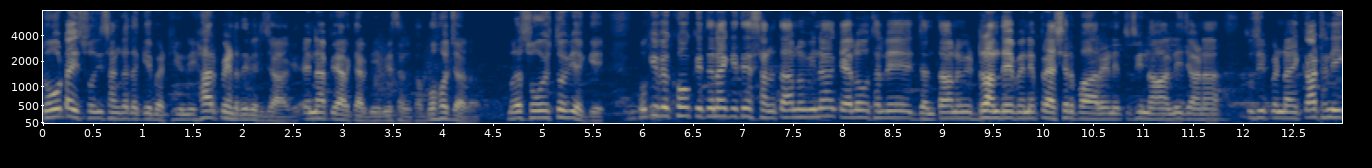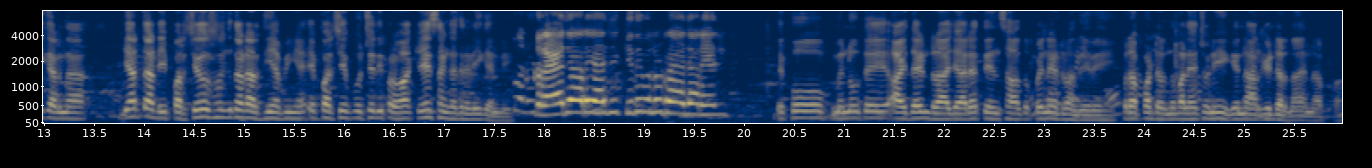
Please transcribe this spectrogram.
2 250 ਦੀ ਸੰਗਤ ਅੱਗੇ ਬੈਠੀ ਹੁੰਦੀ, ਹਰ ਪਿੰਡ ਦੇ ਵਿੱਚ ਜਾ ਕੇ। ਇੰਨਾ ਪਿਆਰ ਕਰਦੀਆਂ ਵੀ ਸੰਗਤਾਂ, ਬਹੁਤ ਜ਼ਿਆਦਾ। ਮਤਲਬ ਸੋਚ ਤੋਂ ਵੀ ਅੱਗੇ। ਕਿਉਂਕਿ ਵੇਖੋ, ਕਿਤੇ ਨਾ ਕਿਤੇ ਸੰਗਤਾਂ ਨੂੰ ਵੀ ਨਾ ਕਹਿ ਲਓ ਥੱਲੇ ਜਨਤਾ ਨੂੰ ਵੀ ਡਰਾਉਂਦੇ ਪਏ ਨੇ ਪ੍ਰੈਸ਼ਰ ਪਾ ਰਹੇ ਨੇ, ਤੁਸੀਂ ਨਾਲ ਨਹੀਂ ਜਾਣਾ, ਤੁਸੀਂ ਪਿੰਡਾਂ 'ਚ ਇਕੱਠ ਨਹੀਂ ਕਰਨਾ। ਯਾਰ ਤੁਹਾਡੇ ਪਰਚੇ ਤੋਂ ਸੰਗਤਾਂ ਡਰਦੀਆਂ ਪਈਆਂ, ਇਹ ਪਰਚੇ ਪੁਰਚੇ ਦੀ ਪਰਵਾਹ ਕਿਸੇ ਸੰਗਤ ਨੇ ਨਹੀਂ ਕਰਨੀ। ਤੁਹਾਨੂੰ ਡਰਾਇਆ ਜਾ ਰਿਹਾ ਜੀ? ਕਿਹਦੇ ਵੱਲੋਂ ਡਰਾਇਆ ਜਾ ਰਿਹਾ ਜੀ? ਦੇਖੋ ਮੈਨੂੰ ਤੇ ਅੱਜ ਦਾ ਡਰਾ ਜਾ ਰਿਹਾ 3 ਸਾਲ ਤੋਂ ਪਹਿਲਾਂ ਹੀ ਡਰਾਉਂਦੇ ਰਹੇ। ਪਰ ਆਪਾਂ ਡਰਨ ਵਾਲਿਆਂ ਚੋਂ ਨਹੀਂ ਹੈਗੇ ਨਾ ਕਿ ਡਰਨਾ ਇਹਨਾਂ ਆਪਾਂ।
